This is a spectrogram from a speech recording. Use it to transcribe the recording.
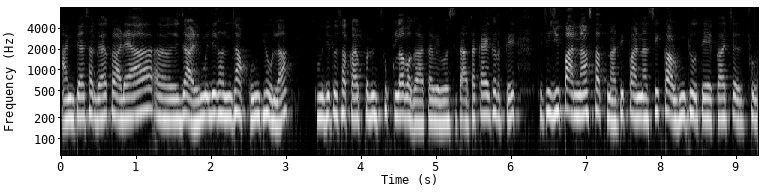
आणि त्या सगळ्या काड्या जाळीमध्ये घालून झाकून ठेवला. म्हणजे तो सकाळपर्यंत सुकला बघा आता व्यवस्थित. आता काय करते त्याची जी पानं असतात ना ती पानं अशी काढून ठेवते एका छो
